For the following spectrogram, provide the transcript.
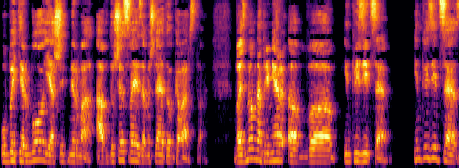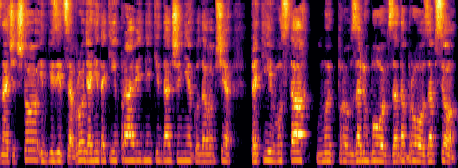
У Бетербо яшит мирма, а в душе своей замышляет он коварство. Возьмем, например, э, в Инквизиция. Инквизиция, значит, что инквизиция? Вроде они такие праведники, дальше некуда вообще. Такие в устах, мы за любовь, за добро, за все.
